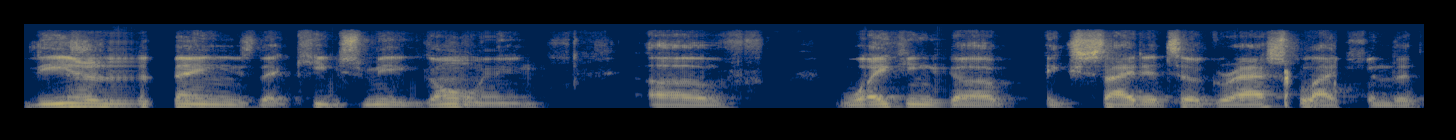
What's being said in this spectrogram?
these are the things that keeps me going. Of waking up excited to grasp life in the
